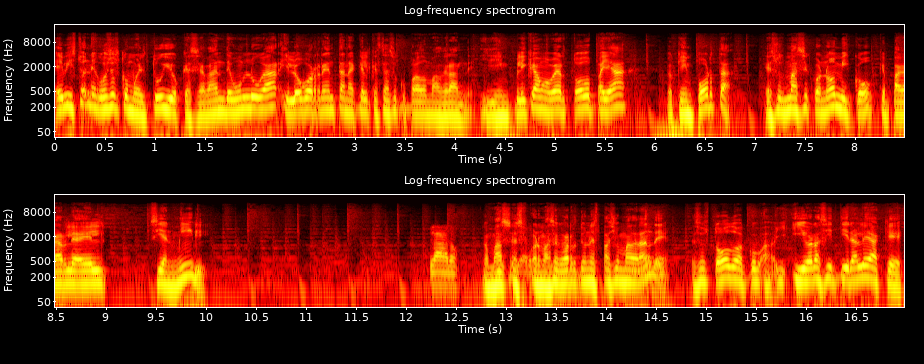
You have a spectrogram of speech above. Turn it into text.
he visto negocios como el tuyo que se van de un lugar y luego rentan aquel que está ocupado más grande. Y implica mover todo para allá. Lo que importa, eso es más económico que pagarle a él 100 mil. Claro. Nomás, es, nomás agárrate un espacio más grande. Eso es todo. Y, ahora sí, tírale a que,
